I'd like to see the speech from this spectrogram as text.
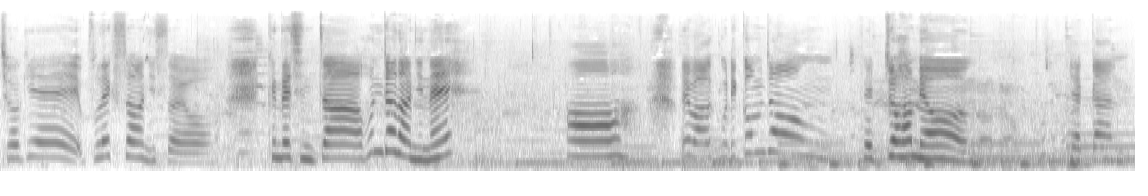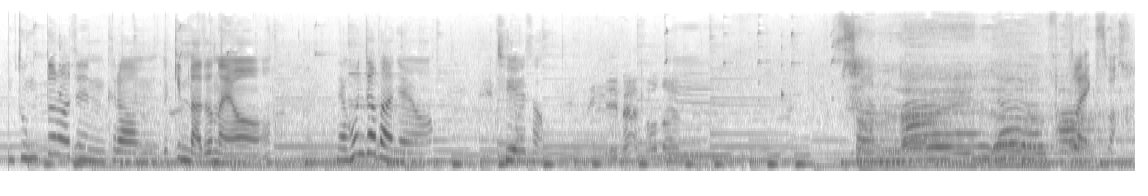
저기에 블랙선 있어요. 근데 진짜 혼자 다니네? 아, 왜막 우리 검정 백조 하면 약간 동떨어진 그런 느낌 나잖아요. 그냥 혼자 다녀요. 뒤에서. Hearts 봐.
